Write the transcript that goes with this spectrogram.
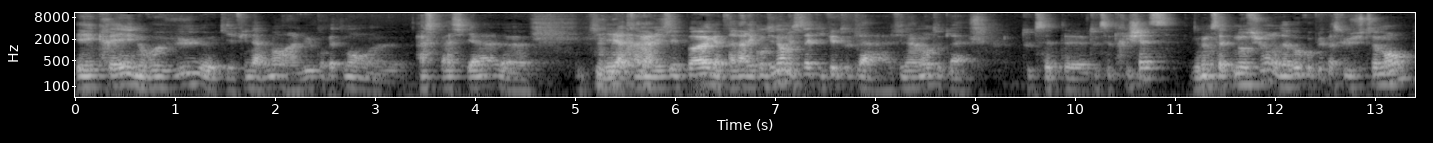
et créer une revue qui est finalement un lieu complètement aspatial, qui est à travers les époques, à travers les continents, mais c'est ça qui fait toute la, finalement toute, la, toute, cette, toute cette richesse. Et même cette notion nous a beaucoup plu parce que justement,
